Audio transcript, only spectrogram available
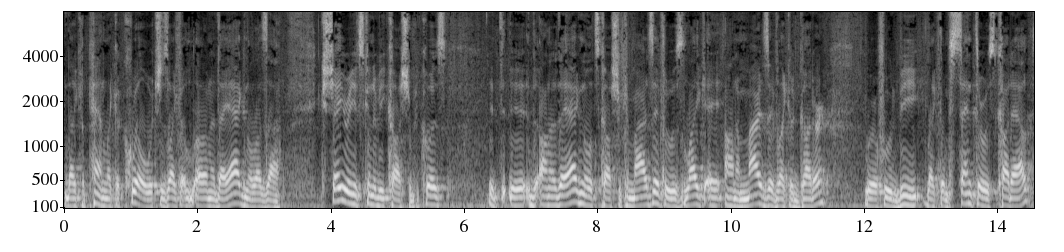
like a pen, like a quill, which is like a, on a diagonal azah. Ksheri, it's going to be kosher because it, it, on a diagonal it's kosher. If it was like a, on a marzev, like a gutter, where if it would be like the center was cut out,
